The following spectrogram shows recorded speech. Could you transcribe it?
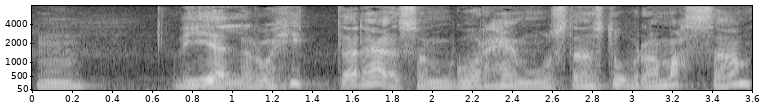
Mm. Det gäller att hitta det här som går hem hos den stora massan.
